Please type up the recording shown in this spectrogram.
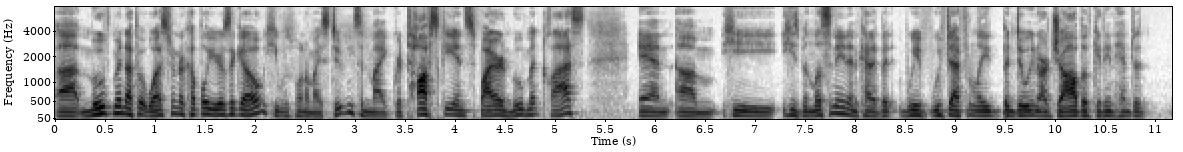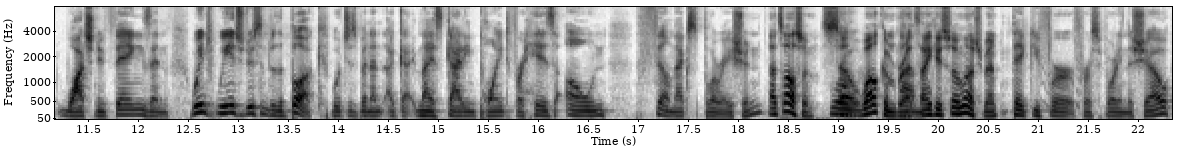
uh, movement up at Western a couple years ago, he was one of my students in my Grotowski inspired movement class. And um, he he's been listening and kind of been we've we've definitely been doing our job of getting him to watch new things and we, we introduced him to the book which has been a, a nice guiding point for his own film exploration That's awesome. So, well, welcome, Brett. um, Thank you so much, man. thank you for for supporting the show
